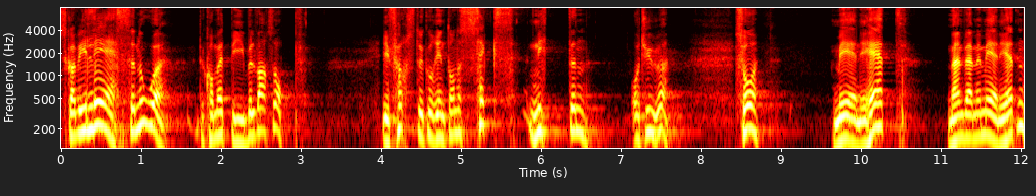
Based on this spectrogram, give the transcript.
skal vi lese noe. Det kom et bibelvers opp i 1. Korinterne 6, 19 og 20. Så menighet Men hvem er menigheten?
